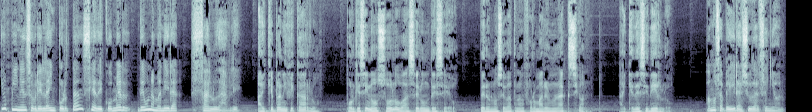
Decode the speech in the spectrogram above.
y opinen sobre la importancia de comer de una manera saludable. Hay que planificarlo, porque si no, solo va a ser un deseo, pero no se va a transformar en una acción. Hay que decidirlo. Vamos a pedir ayuda al Señor.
